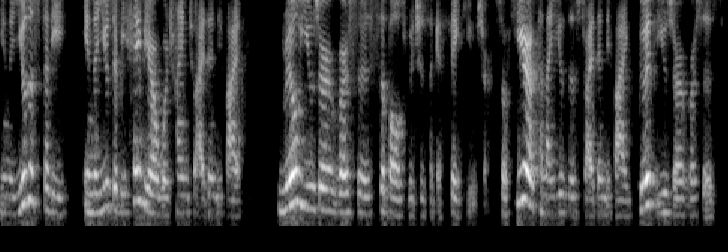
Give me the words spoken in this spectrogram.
In the user study, in the user behavior, we're trying to identify real user versus Sybils, which is like a fake user. So here, can I use this to identify good user versus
